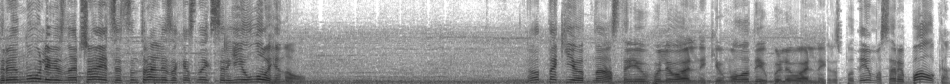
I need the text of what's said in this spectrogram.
3-0. І відзначається центральний захисник Сергій Логінов. От такі от настрої вболівальників, молодих вболівальників. Зараз подивимося. Рибалка.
